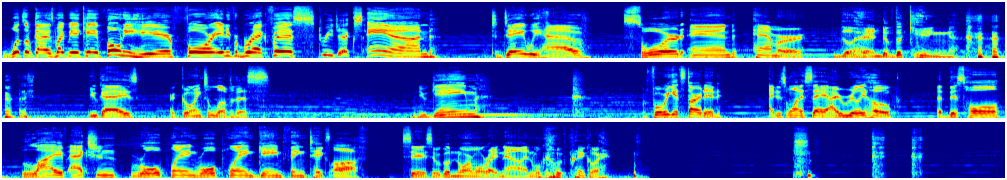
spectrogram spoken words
What's up guys, Mike aka Fony here for Indie for Breakfast, Rejects, and today we have Sword and Hammer, the Hand of the King. you guys are going to love this. New game. Before we get started, I just want to say I really hope that this whole live action role playing, role playing game thing takes off. Seriously, we'll go normal right now and we'll go with Gregor.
